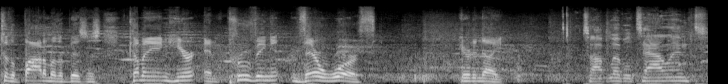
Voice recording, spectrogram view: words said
to the bottom of the business coming in here and proving their worth here tonight. Top level talent,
